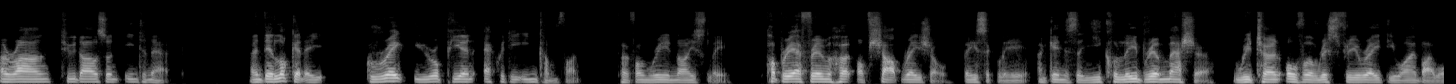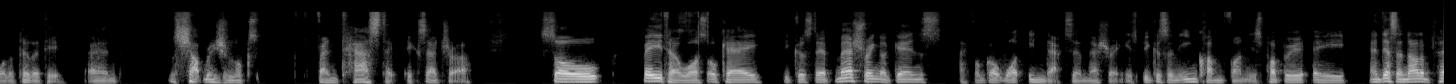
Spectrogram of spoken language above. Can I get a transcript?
around 2000 internet. And they look at a great European equity income fund, perform really nicely. Everyone heard of Sharpe ratio. Basically, again, it's an equilibrium measure, return over risk-free rate divided by volatility. And the Sharpe ratio looks fantastic, etc. So beta was okay because they're measuring against I forgot what index they're measuring. It's because an income fund is probably a and there's another p-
